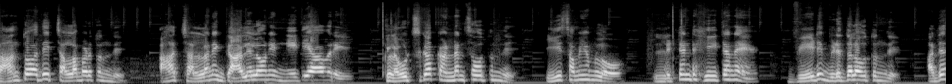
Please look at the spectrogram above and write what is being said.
దాంతో అది చల్లబడుతుంది. ఆ చల్లని గాలిలోని నీటి ఆవిరి క్లౌడ్స్గా కండెన్స్ అవుతుంది. ఈ సమయంలో లిటెంట్ హీట్ అనే వేడి విడుదలవుతుంది. అదే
